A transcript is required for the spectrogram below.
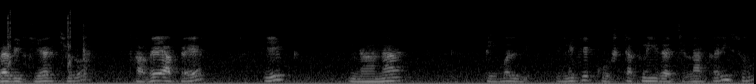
વિદ્યાર્થીઓ હવે આપણે એક નાના ટેબલની, એટલે કે કોષ્ટકની રચના કરીશું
